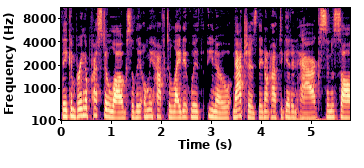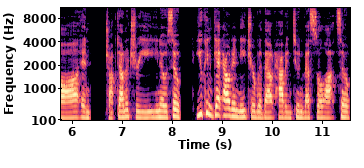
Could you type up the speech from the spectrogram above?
They can bring a Presto log, so they only have to light it with, you know, matches. They don't have to get an axe and a saw and chop down a tree, you know, so you can get out in nature without having to invest a lot. So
